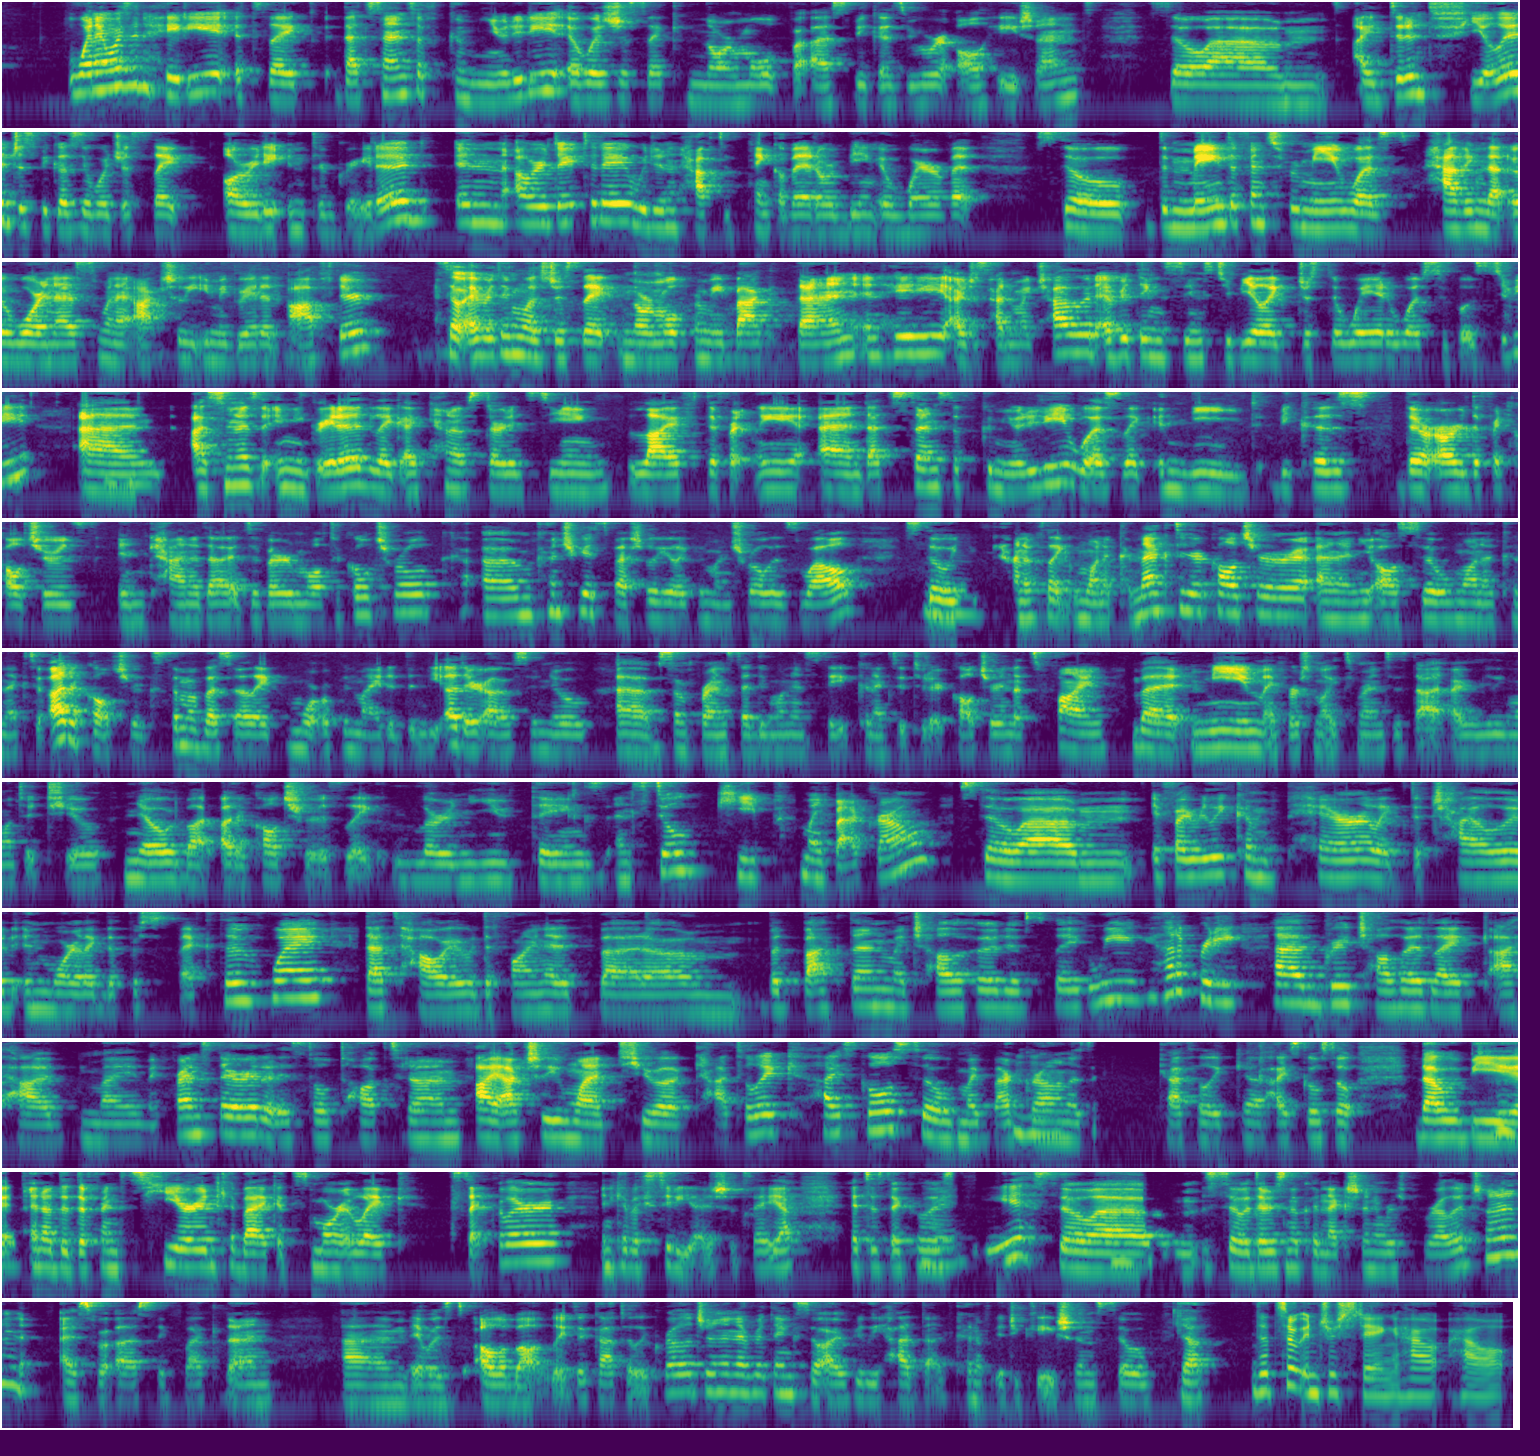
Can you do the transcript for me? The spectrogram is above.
when I was in Haiti, it's like that sense of community. It was just like normal for us because we were all Haitians so um, I didn't feel it just because they were just like already integrated in our day to day. We didn't have to think of it or being aware of it. So the main difference for me was having that awareness when I actually immigrated after. So everything was just like normal for me back then in Haiti. I just had my childhood. Everything seems to be like just the way it was supposed to be. And mm-hmm. as soon as I immigrated, like I kind of started seeing life differently. And that sense of community was like a need because there are different cultures in Canada. It's a very multicultural um, country, especially like in Montreal as well. So mm-hmm. you kind of like want to connect to your culture and then you also want to connect to other cultures. Some of us are like more open minded than the other. I also know uh, some friends that they want to stay connected to their culture and that's fine. But me, my personal experience is that I really wanted to know about other cultures, like learn new things and still keep my background. So um, if I really compare like the childhood in more like the perspective way, that's how I would define it. But um, but back then, my childhood is like we had a pretty had great childhood. Like I had my my friends there that I still talk to them. I actually went to a Catholic high school, so my background mm-hmm. is Catholic uh, high school. So that would be mm-hmm. another difference here in Quebec. It's more like secular in Quebec City, I should say. Yeah, it's a secular right. city, so um, mm-hmm. so there's no connection with religion. As for us, like back then, um, it was all about like the Catholic religion and everything. So I really had that kind of education. So yeah, that's so interesting. How how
